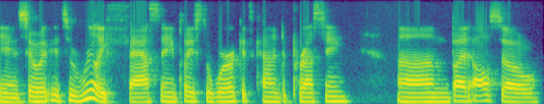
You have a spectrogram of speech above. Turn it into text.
and so it's a really fascinating place to work. It's kind of depressing, um, but also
